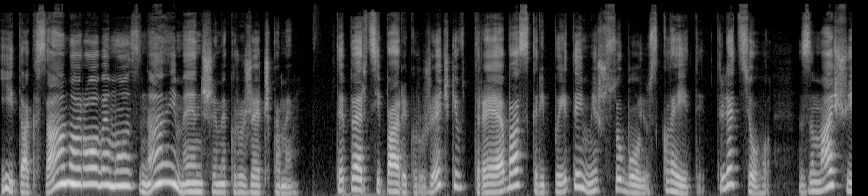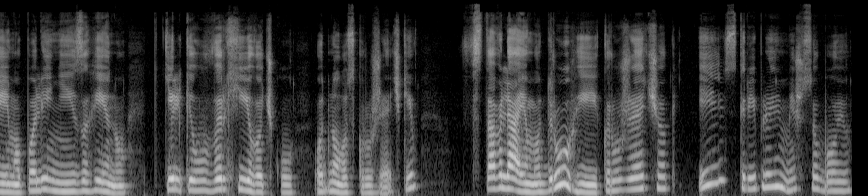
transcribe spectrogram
І так само робимо з найменшими кружечками. Тепер ці пари кружечків треба скріпити між собою, склеїти. Для цього змащуємо по лінії згину тільки у верхівочку одного з кружечків, вставляємо другий кружечок і скріплюємо між собою.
